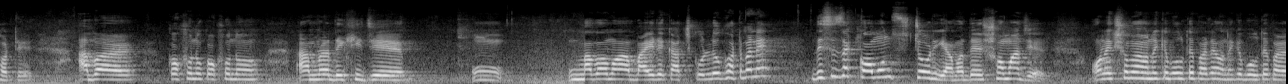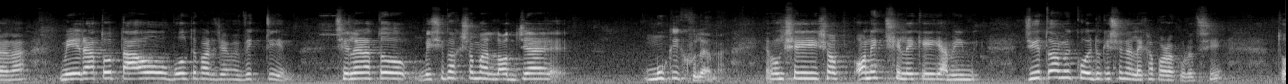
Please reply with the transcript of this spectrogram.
ঘটে। আবার কখনো কখনো আমরা দেখি যে বাবা মা বাইরে কাজ করলেও ঘটে। মানে this is a common story আমাদের সমাজের। অনেক সময় অনেকে বলতে পারে, অনেকে বলতে পারে না। মেয়েরা তো তাও বলতে পারে যে আমি ভিকটিম ছেলেরা তো বেশিরভাগ সময় লজ্জায় মুখই খুলে না। এবং সেই সব অনেক ছেলেকেই আমি, যেহেতু আমি কো এডুকেশনে লেখাপড়া করেছি, তো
